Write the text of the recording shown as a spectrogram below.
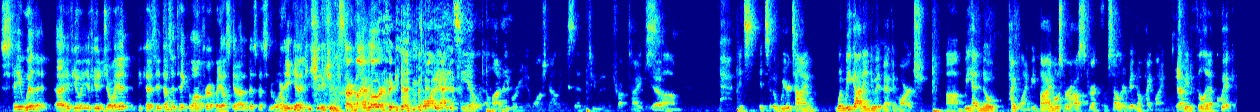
stay with it uh, if you if you enjoy it because it doesn't take long for everybody else to get out of the business and you can, you can start buying lower again. well, I mean, I can see a, a lot of people are going to get washed out, like you said, the two minute in the truck types. Yeah. Um, it's it's a weird time. When we got into it back in March, um, we had no pipeline. We buy most of our houses direct from seller. We had no pipeline, Yeah. so we had to fill it up quick.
